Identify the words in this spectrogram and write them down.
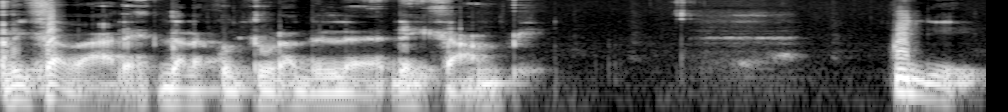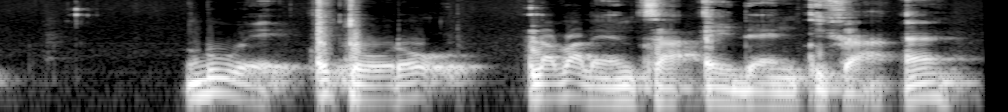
ricavare dalla cultura del, dei campi. Quindi bue e toro la valenza è identica. Eh?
